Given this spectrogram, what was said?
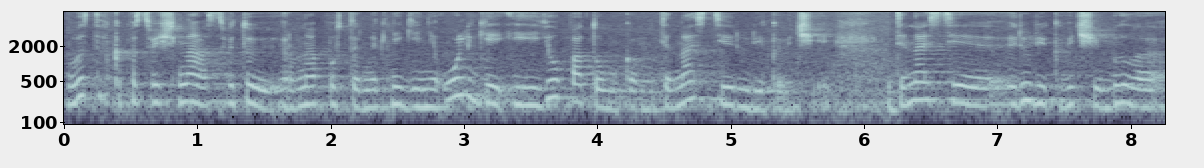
Выставка посвящена святой равноапостольной княгине Ольге и ее потомкам династии Рюриковичей. В династии Рюриковичей было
